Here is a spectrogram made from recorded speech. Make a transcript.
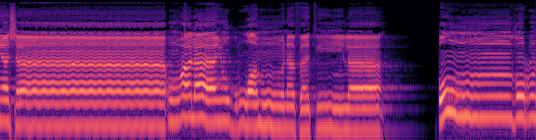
يشاء ولا يظلمون فتيلا انظر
